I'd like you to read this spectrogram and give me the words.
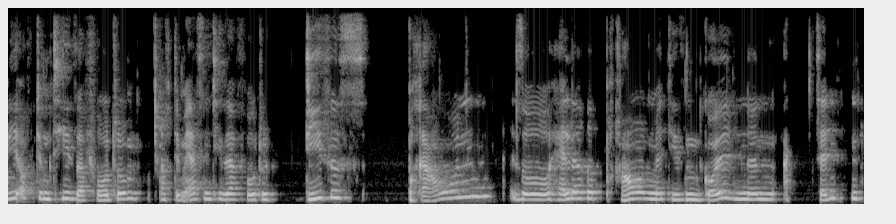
wie auf dem Teaserfoto, auf dem ersten Teaserfoto, dieses Braun, so hellere Braun mit diesen goldenen Akzenten,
